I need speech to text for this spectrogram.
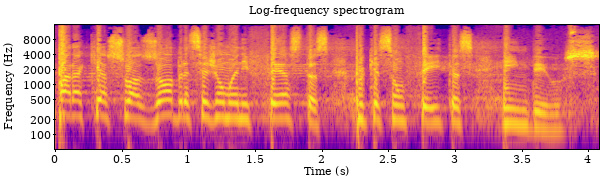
para que as suas obras sejam manifestas, porque são feitas em Deus.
